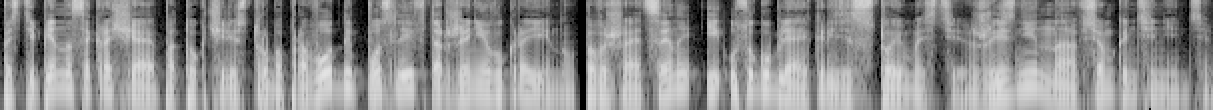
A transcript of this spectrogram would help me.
постепенно сокращая поток через трубопроводы после вторжения в Украину, повышая цены и усугубляя кризис стоимости жизни на всем континенте.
